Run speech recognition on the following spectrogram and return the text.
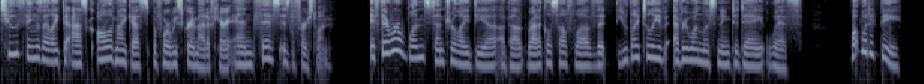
two things I like to ask all of my guests before we scram out of here, and this is the first one. If there were one central idea about radical self love that you'd like to leave everyone listening today with, what would it be?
